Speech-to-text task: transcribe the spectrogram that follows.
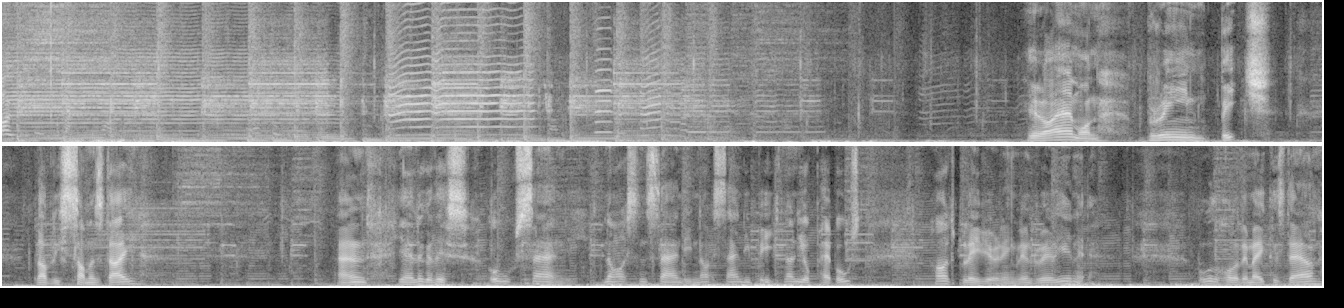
Here I am on Brean Beach, lovely summer's day. And yeah, look at this, all sandy, nice and sandy, nice sandy beach, none of your pebbles. Hard to believe you're in England really, isn't it? All the holidaymakers down,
